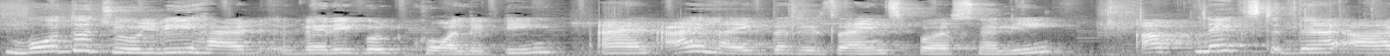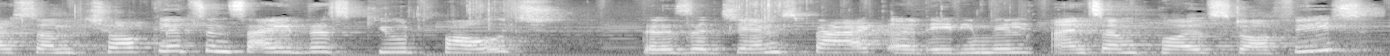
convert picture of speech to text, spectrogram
Both the jewelry had very good quality and I like the designs personally. Up next there are some chocolates inside this cute pouch. There is a gems pack, a dairy milk and some Pearls toffees.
